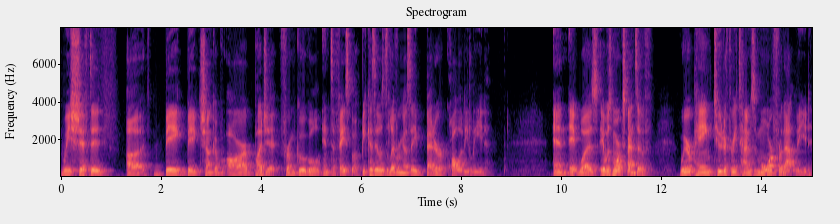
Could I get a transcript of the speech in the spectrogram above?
We shifted a big, big chunk of our budget from Google into Facebook because it was delivering us a better quality lead. And it was it was more expensive. We were paying two to three times more for that lead.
